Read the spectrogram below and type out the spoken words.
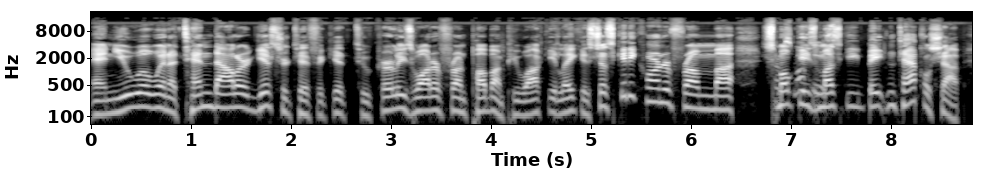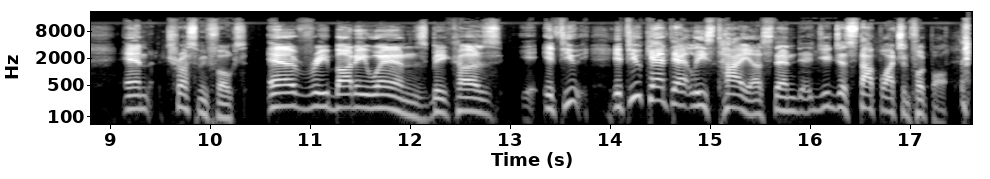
and you will win a $10 gift certificate to Curly's Waterfront Pub on Pewaukee Lake. It's just kitty corner from uh, Smokey's Smokey's. Muskie Bait and Tackle Shop. And trust me, folks, everybody wins because if you if you can't at least tie us, then you just stop watching football.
